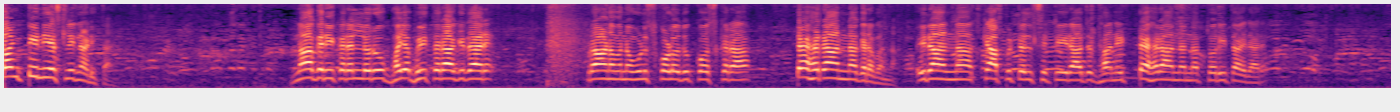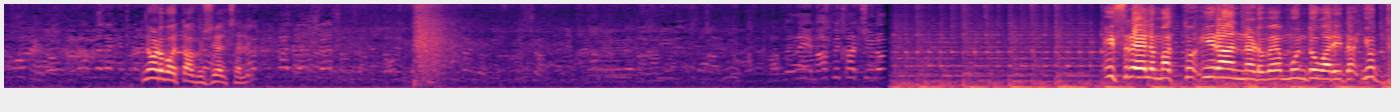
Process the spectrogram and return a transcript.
ಕಂಟಿನ್ಯೂಸ್ಲಿ ನಡೀತಾ ಇದೆ. ನಾಗರಿಕರೆಲ್ಲರೂ ಭಯಭೀತರಾಗಿದ್ದಾರೆ. ಪ್ರಾಣವನ್ನು ಉಳಿಸ್ಕೊಳ್ಳೋದಕ್ಕೋಸ್ಕರ ಟೆಹರಾನ್ ನಗರವನ್ನ, ಇರಾನ್ನ ಕ್ಯಾಪಿಟಲ್ ಸಿಟಿ ರಾಜಧಾನಿ ಟೆಹರಾನ್ ಅನ್ನು ತೊರಿತಾ ಇದ್ದಾರೆ. ನೋಡ್ಬೋದು ಆ ವಿಜುವಲ್ಸ್ ಅಲ್ಲಿ. ಇಸ್ರೇಲ್ ಮತ್ತು ಇರಾನ್ ನಡುವೆ ಮುಂದುವರಿದ ಯುದ್ಧ.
